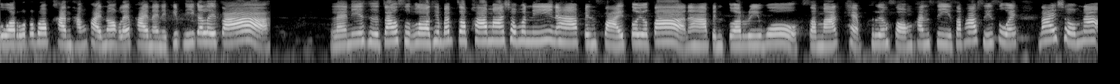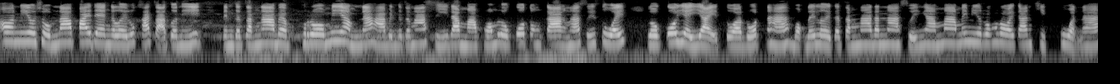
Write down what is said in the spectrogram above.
ตัวรถรอบๆคันทั้งภายนอกและภายในในคลิปนี้กันเลยจ้า และนี่คือเจ้าสุดหล่อที่แป๊บจะพามาชมวันนี้นะคะ เป็นสายโตโยต้านะคะ เป็นตัว r e v o Smart Cap เครื่อง 2004 สภาพสีสวย ได้ชมหน้าออนิวชมหน้าป้ายแดงกันเลยลูกค้าจ๋าตัวนี้ เป็นกระจังหน้าแบบโครเมียมนะคะ เป็นกระจังหน้าสีดำมาพร้อมโลโก้ตรงกลางนะคะ สวยๆ โลโก้ใหญ่ ๆ ตัวรถนะคะ บอกได้เลยกระจังหน้าด้านหน้าสวยงามมาก ไม่มีร่องรอยการขีดข่วนนะคะ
